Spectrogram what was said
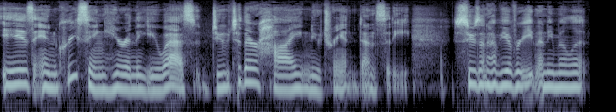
is increasing here in the US due to their high nutrient density. Susan, have you ever eaten any millet?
